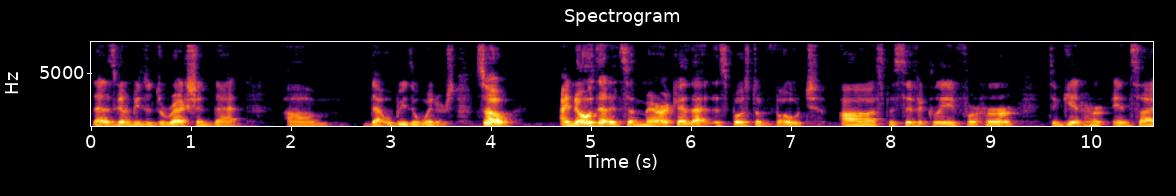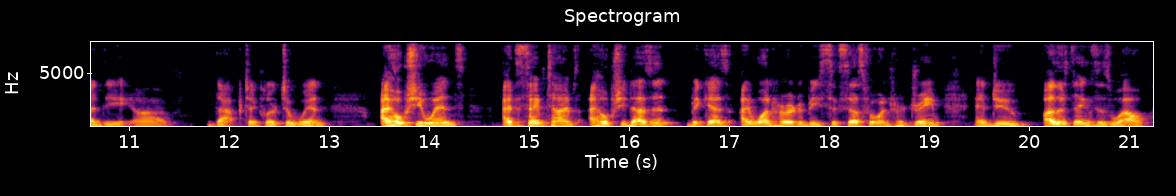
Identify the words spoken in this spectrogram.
that is going to be the direction that um, that will be the winners. So I know that it's America that is supposed to vote uh, specifically for her to get her inside the uh, that particular to win. I hope she wins. At the same time, I hope she doesn't because I want her to be successful in her dream and do other things as well,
